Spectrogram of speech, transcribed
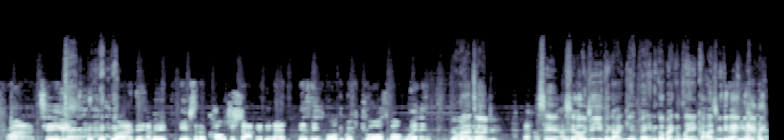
crying, tears, crying. I mean, he was in a culture shock, and then his, he's going through withdrawals about winning. Remember what I told you? I said, I said, OG, you think I can get paid and go back and play in college? You think ain't it?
